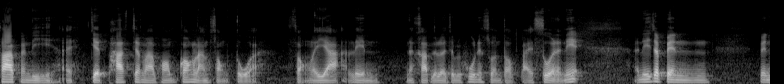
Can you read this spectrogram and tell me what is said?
ทราบกันดีเจ็ดพัทจะมาพร้อมกล้องหลัง 2 ตัว 2 ระยะเลนส์นะครับเดี๋ยวเราจะไปพูดในส่วนต่อไปส่วนอันนี้ อันนี้จะเป็นเป็น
